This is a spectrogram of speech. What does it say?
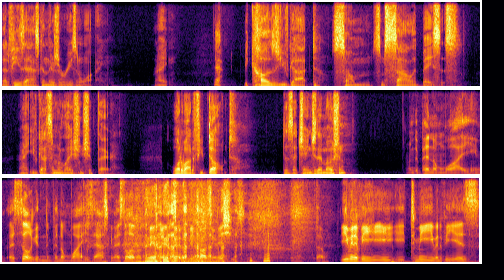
that if he's asking, there's a reason why. Right? Yeah. Because you've got some some solid basis. Right? You've got some relationship there. What about if you don't? Does that change the emotion? Depend on why. He, it's still going to depend on why he's asking. I still have a feeling that's going to be causing issues. So even if he- he- to me, even if he is,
